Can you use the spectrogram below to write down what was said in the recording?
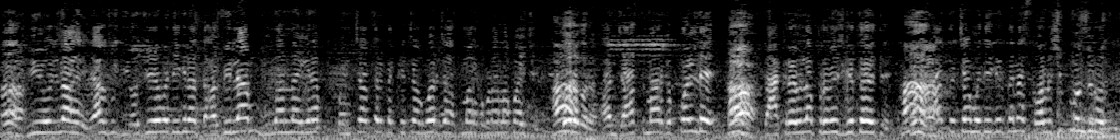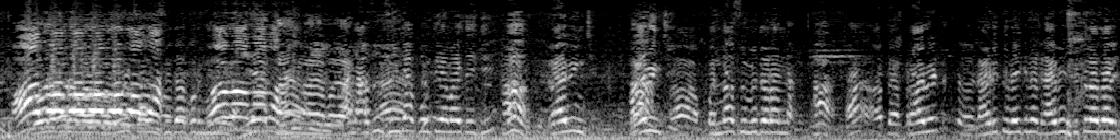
हा. योजना आहे. या योजनेमध्ये ना दहावीला मुलांना ना पंच्याहत्तर टक्क्याच्या वर जास्त मार्क पडायला पाहिजे. बरोबर. आणि जास्त मार्क पडले. तर अकरावीला प्रवेश घेता येते. त्याच्यामध्ये त्यांना स्कॉलरशिप मंजूर होते. सुविधा करून. आणि अजून सुविधा कोणती आहे माहिती आहे की? ड्रायव्हिंगची. ड्रायव्हिंगची. पन्नास उमेदवारांना. आता प्रायव्हेट गाडीतून एक ना ड्रायव्हिंग शिकलं जाईल.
